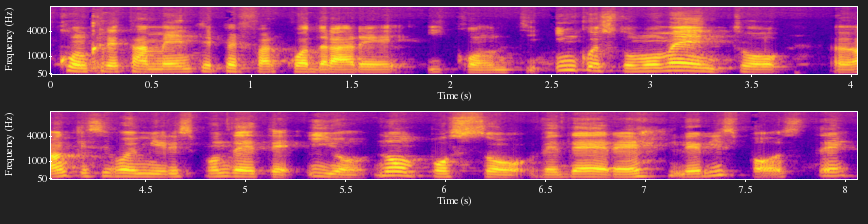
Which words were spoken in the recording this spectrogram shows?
concretamente per far quadrare i conti. In questo momento, eh, anche se voi mi rispondete, io non posso vedere le risposte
